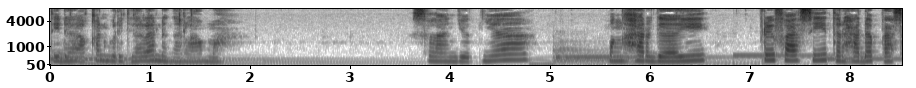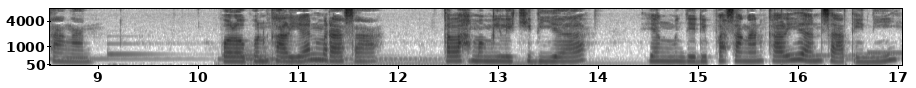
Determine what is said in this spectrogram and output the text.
tidak akan berjalan dengan lama. Selanjutnya, menghargai privasi terhadap pasangan. Walaupun kalian merasa telah memiliki dia yang menjadi pasangan kalian saat ini,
